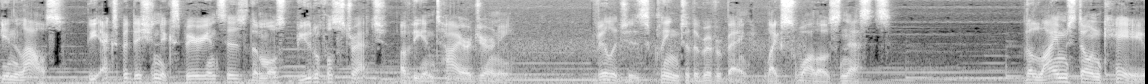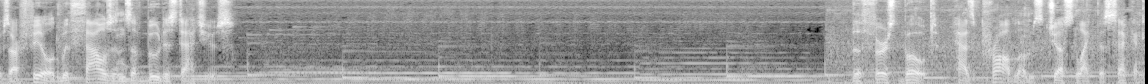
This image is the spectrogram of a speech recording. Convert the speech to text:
In Laos, the expedition experiences the most beautiful stretch of the entire journey. Villages cling to the riverbank like swallows' nests. The limestone caves are filled with thousands of Buddha statues. The first boat has problems just like the second.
